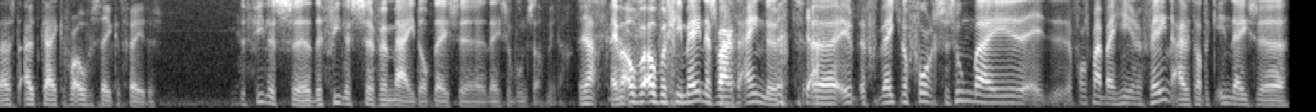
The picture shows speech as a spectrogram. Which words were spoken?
Daar is het uitkijken voor overstekend vee dus. De files, eh, de files eh, vermijden op deze, deze woensdagmiddag. Ja. Hey, maar over, over Jiménez, waar het eindigt. Ja. Eh, weet je nog, vorig seizoen bij, volgens mij bij Herenveen uit, had ik in deze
